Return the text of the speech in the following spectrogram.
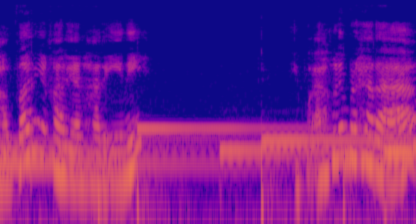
kabarnya kalian hari ini? Ibu Evelyn berharap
